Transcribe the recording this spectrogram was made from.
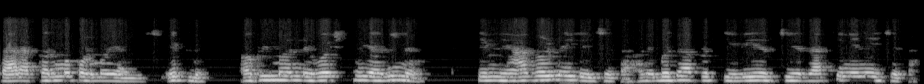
સારા કર્મ પણ મળ્યા છે. એટલે અભિમાનને વશ થયા વિના તેમને આગળ નહીં લઈ જતા અને બધા પ્રત્યે વેર ઝેર રાખીને નહીં જતા.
